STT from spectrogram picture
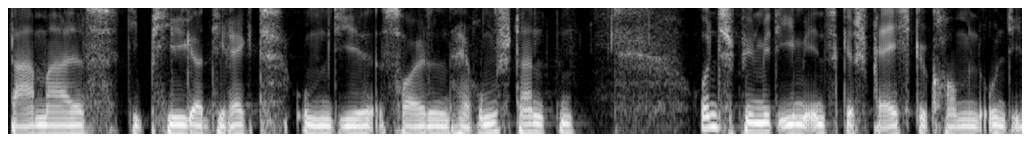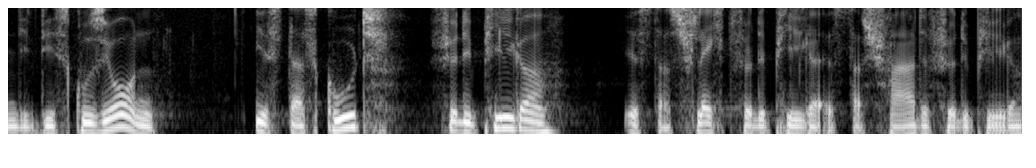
damals die Pilger direkt um die Säulen herumstanden. Und ich bin mit ihm ins Gespräch gekommen und in die Diskussion. Ist das gut für die Pilger? Ist das schlecht für die Pilger? Ist das schade für die Pilger?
